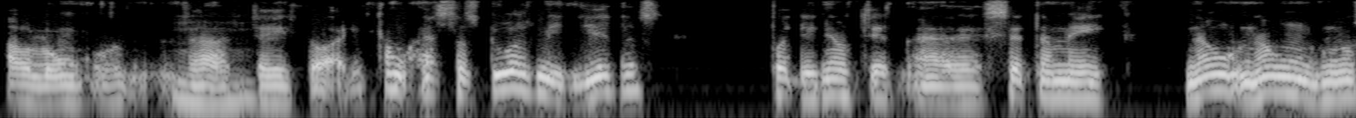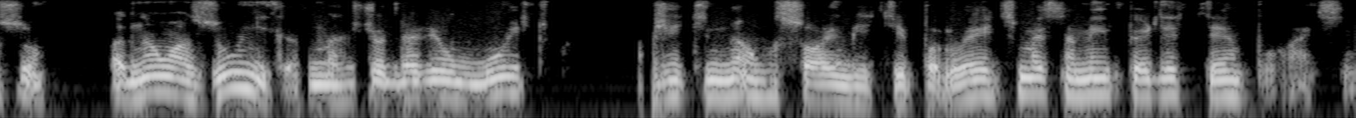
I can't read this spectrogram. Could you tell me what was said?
ao longo do uhum. território. Então, essas duas medidas poderiam ter, é, ser também, não, não, não, não as únicas, mas ajudariam muito a gente não só emitir poluentes, mas também perder tempo. Assim.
